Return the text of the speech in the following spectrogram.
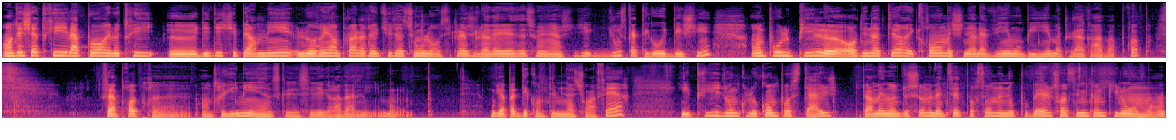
En déchetterie, l'apport et le tri euh, des déchets permet le réemploi, la réutilisation, le recyclage la valorisation énergétique, 12 catégories de déchets. Ampoule, pile, ordinateur, écran, machine à laver, mobilier, matelas, gravats propres. Enfin, propre entre guillemets, hein, parce que c'est des gravats, mais bon, où il n'y a pas de décontamination à faire. Et puis, donc, le compostage, qui permet une réduction de 27% de nos poubelles, soit 50 kg en moins.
